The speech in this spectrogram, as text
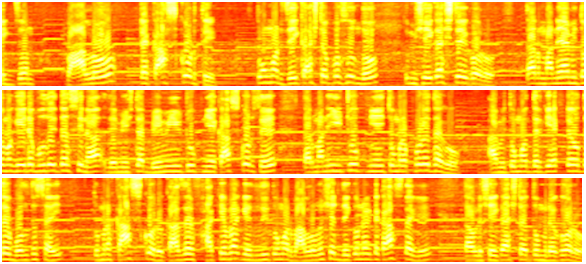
একজন ভালো একটা কাজ করতে। তোমার যেই কাজটা পছন্দ, তুমি সেই কাজটাই করো। তার মানে আমি তোমাকে এটা বুঝাইতেছি না যে মিস্টার বেমি ইউটিউব নিয়ে কাজ করছে, তার মানে ইউটিউব নিয়েই তোমরা পড়ে থাকো। আমি তোমাদেরকে একটা কথাই বলতে চাই, তোমরা কাজ করো, কাজের ফাঁকে ফাঁকে যদি তোমার ভালোবাসার যে কোনো একটা কাজ থাকে, তাহলে সেই কাজটা তোমরা করো।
